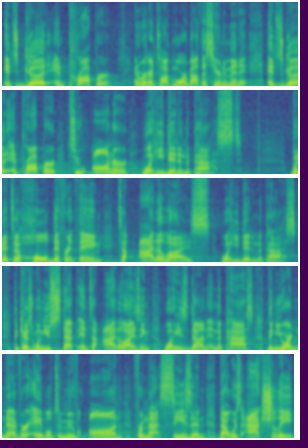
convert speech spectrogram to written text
It's good and proper. And we're going to talk more about this here in a minute. It's good and proper to honor what he did in the past. But it's a whole different thing to idolize what he did in the past. Because when you step into idolizing what he's done in the past, then you are never able to move on from that season that was actually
